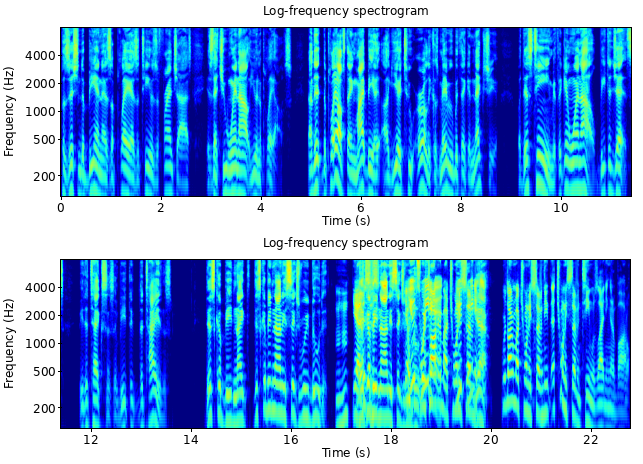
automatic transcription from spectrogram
position to be in as a player, as a team, as a franchise, is that you win out, you're in the playoffs. Now, the, the playoffs thing might be a, a year too early because maybe we're thinking next year. But this team, if it can win out, beat the Jets, beat the Texans, and beat the, the Titans, this could be ni- this could be 96 rebooted. Mm-hmm. Yeah, it this could is- be 96 Yeah, rebooted. we're talking it. about You tweeted 2017. Yeah. We're talking about 2017. That 2017 was lightning in a bottle.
